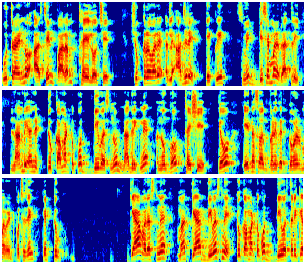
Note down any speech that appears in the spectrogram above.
ઉત્તરાયણનો આસીન પ્રારંભ થયેલો છે. શુક્રવારે એટલે આજરે એકવીસમી ડિસેમ્બર રાત્રિ લાંબી અને ટૂંકામાં ટૂંકો દિવસનો નાગરિકને અનુભવ થશે. કેવો એ રીતના સવાલ ઘણી વખત ગવર્મેન્ટ પૂછે છે કે ટૂંક કયા વર્ષને માં કયા દિવસને ટૂંકામાં ટૂંકો દિવસ તરીકે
